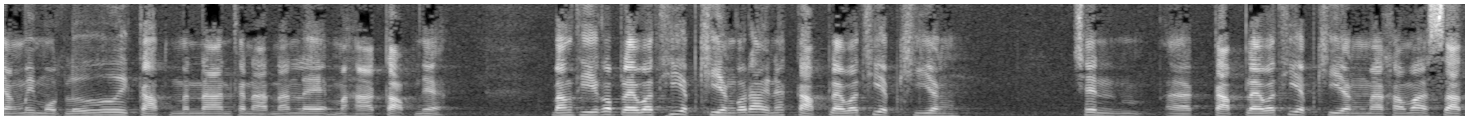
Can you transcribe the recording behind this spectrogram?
ยังไม่หมดเลยกับมันนานขนาดนั้นแหละมหากับเนี่ยบางทีก็แปลว่าเทียบเคียงก็ได้นะกับแปลว่าเทียบเคียง เช่นกับแปลว่าเทียบเคียงมาคำว่า สัต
